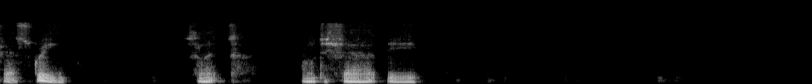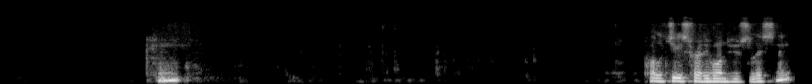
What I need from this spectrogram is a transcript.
share screen. Select, I want to share the Okay. Apologies for anyone who's listening.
